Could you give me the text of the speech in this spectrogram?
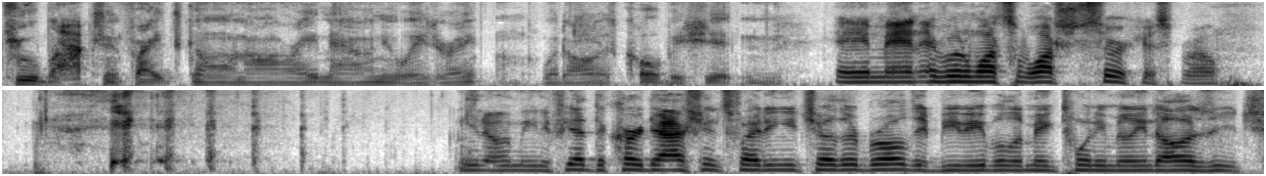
true boxing fights going on right now. Anyways, right? With all this COVID shit and Hey man, everyone wants to watch the circus, bro. you know, I mean, if you had the Kardashians fighting each other, bro, they'd be able to make twenty million dollars each.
